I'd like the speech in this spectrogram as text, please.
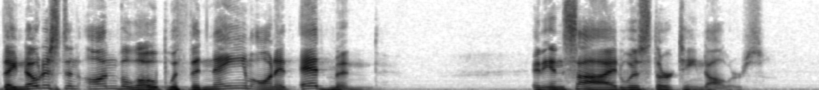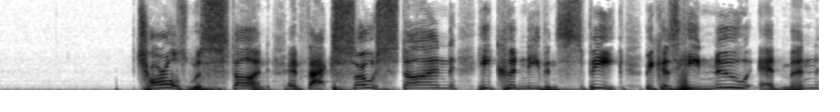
they noticed an envelope with the name on it Edmund. And inside was $13. Charles was stunned. In fact, so stunned he couldn't even speak because he knew Edmund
